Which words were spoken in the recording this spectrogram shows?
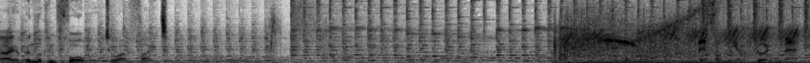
I have been looking forward to our fight. This'll be a good match.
